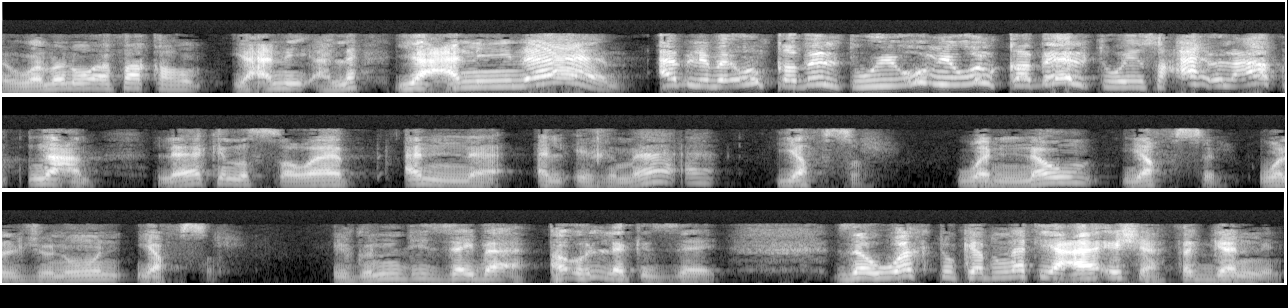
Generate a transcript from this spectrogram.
ومن وافقهم؟ يعني لا يعني ينام قبل ما يقول قبلت ويقوم يقول قبلت ويصحح العقد. نعم لكن الصواب أن الإغماء يفصل والنوم يفصل والجنون يفصل. الجنون دي إزاي بقى؟ أقول لك إزاي. زوجتك ابنتي عائشة فاتجنن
